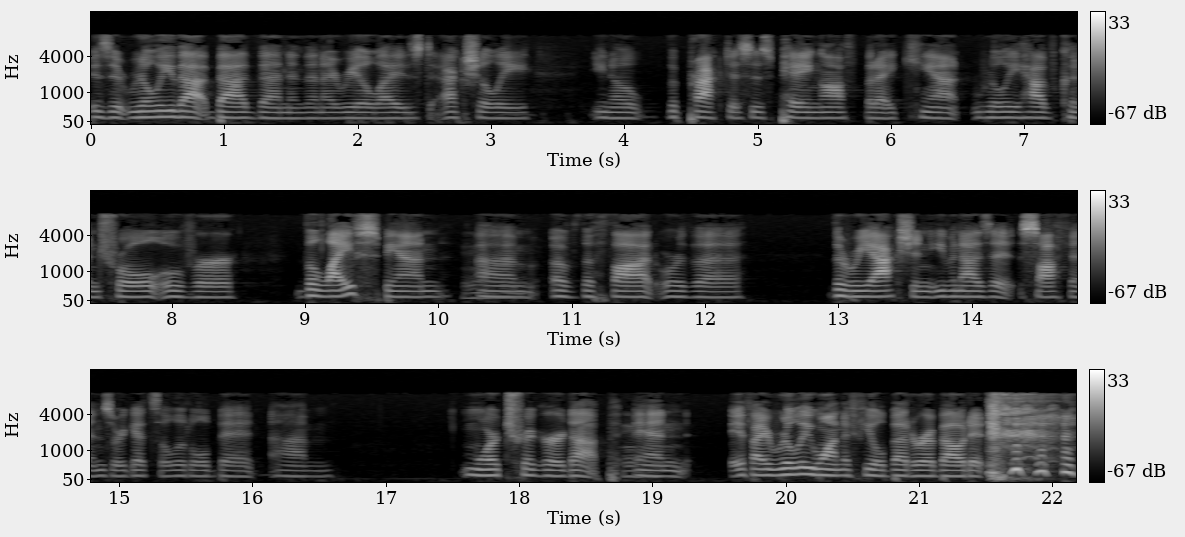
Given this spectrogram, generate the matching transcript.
is it really that bad then? And then I realized actually, you know, the practice is paying off, but I can't really have control over the lifespan mm-hmm. um, of the thought or the the reaction, even as it softens or gets a little bit um, more triggered up. Mm-hmm. And if I really want to feel better about it,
